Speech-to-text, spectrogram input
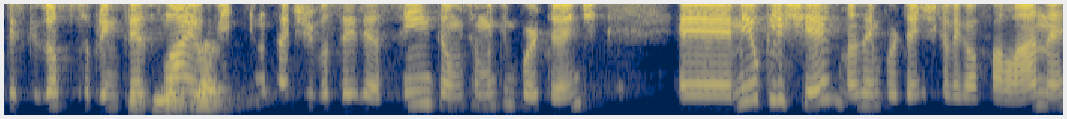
pesquisou sobre a empresa falou, ah, eu vi que no site de vocês é assim, então isso é muito importante. É meio clichê, mas é importante que é legal falar, né?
